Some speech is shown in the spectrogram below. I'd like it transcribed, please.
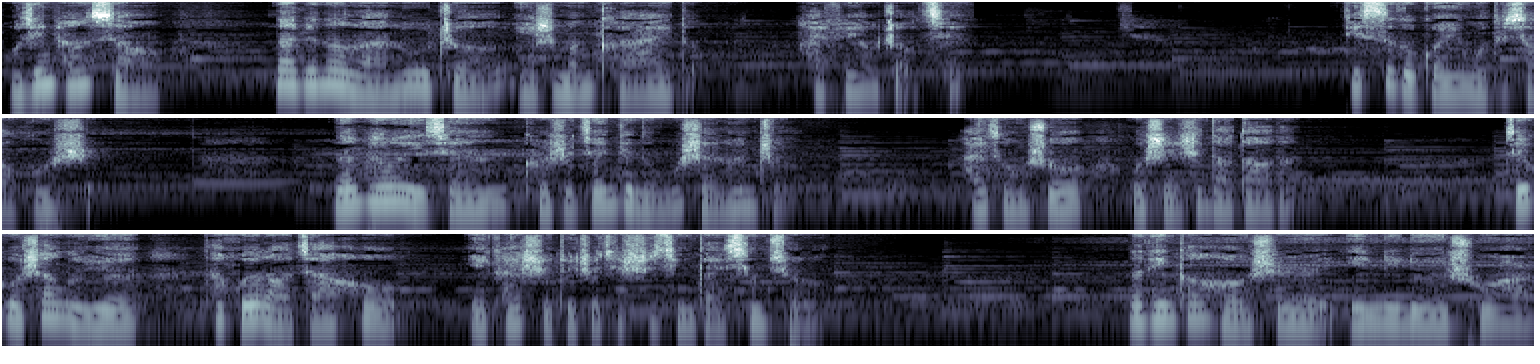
我经常想，那边的拦路者也是蛮可爱的，还非要找钱。第四个关于我的小故事，男朋友以前可是坚定的无神论者，还总说我神神叨叨的。结果上个月他回老家后，也开始对这件事情感兴趣了。那天刚好是阴历六月初二，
